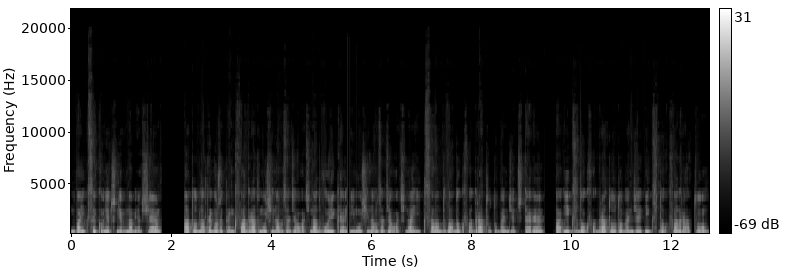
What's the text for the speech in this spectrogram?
2x koniecznie w nawiasie, a to dlatego, że ten kwadrat musi nam zadziałać na dwójkę i musi nam zadziałać na x. 2 do kwadratu to będzie 4, a x do kwadratu to będzie x do kwadratu.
